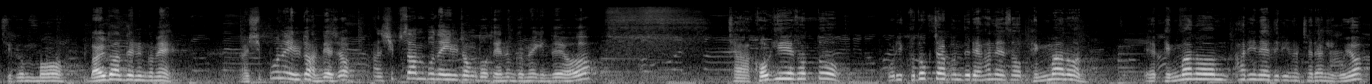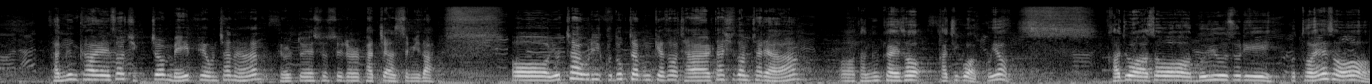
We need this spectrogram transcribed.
지금 뭐 말도 안 되는 금액, 아, 10분의 1도 안 되죠. 한 13분의 1 정도 되는 금액인데요. 자, 거기에서 또 우리 구독자분들에 한해서 100만 원, 예, 100만 원 할인해 드리는 차량이고요. 당근카에서 직접 매입해 온 차는 별도의 수수료를 받지 않습니다. 어, 요 차 우리 구독자분께서 잘 타시던 차량 어, 당근카에서 가지고 왔고요. 가져와서 누유 수리부터 해서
